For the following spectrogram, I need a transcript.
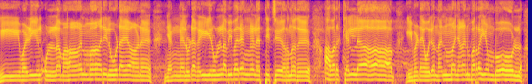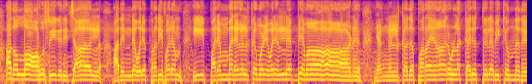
ഈ വഴിയിൽ ഉള്ള മഹാന്മാരിലൂടെയാണ് ഞങ്ങളുടെ കയ്യിലുള്ള വിവരങ്ങൾ എത്തിച്ചേർന്നത്. അവർക്കെല്ലാം ഇവിടെ ഒരു നന്മ ഞാൻ പറയുമ്പോൾ അത് അല്ലാഹു സ്വീകരിച്ചാൽ അതിന്റെ ഒരു പ്രതിഫലം ഈ പരമ്പരകൾക്ക് മുഴുവനും ലഭ്യമാണ്. ഞങ്ങൾക്കത് പറയാനുള്ള കരുത്ത് ലഭിക്കുന്നത്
